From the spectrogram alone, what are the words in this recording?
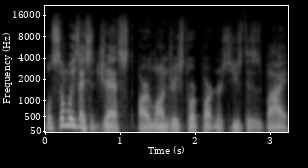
Well, some ways I suggest our lingerie store partners use this is by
